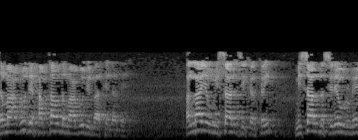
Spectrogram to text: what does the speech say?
د معبود حق او د معبود باطل دی الله یو مثال ذکر کړي مثال د سره ورونه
